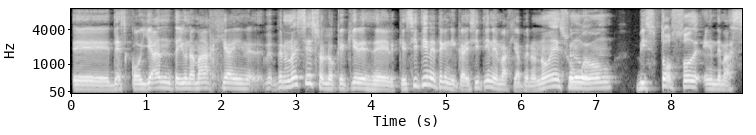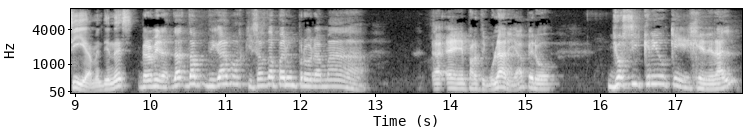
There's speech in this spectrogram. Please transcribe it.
eh, descollante y una magia, y- pero no es eso lo que quieres de él, que sí tiene técnica y sí tiene magia, pero no es un huevón vistoso en demasía, ¿me entiendes? Pero mira, da- da- digamos, quizás da para un programa eh, en particular, ¿ya? Pero yo sí creo que en general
